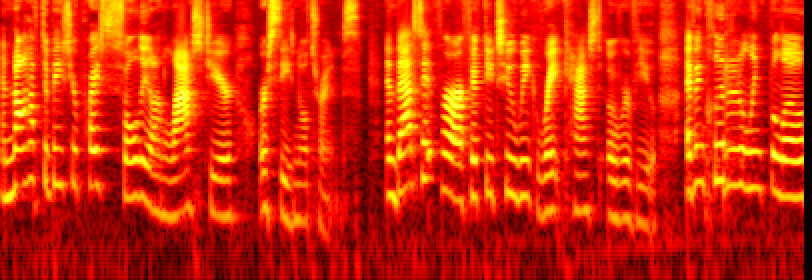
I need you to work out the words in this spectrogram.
and not have to base your price solely on last year or seasonal trends. And that's it for our 52 week RateCast overview. I've included a link below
